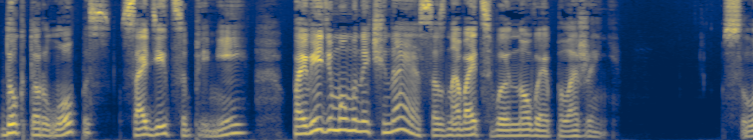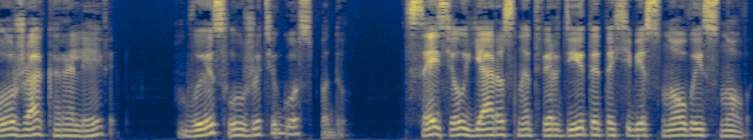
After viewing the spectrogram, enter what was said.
Доктор Лопес садится прямее, по-видимому, начиная осознавать свое новое положение. Служа королеве, вы служите Господу. Сесил яростно твердит это себе снова и снова.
